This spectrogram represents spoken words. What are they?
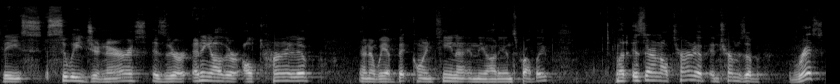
the sui generis? Is there any other alternative? I know we have Bitcoin Tina in the audience probably. But is there an alternative in terms of risk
